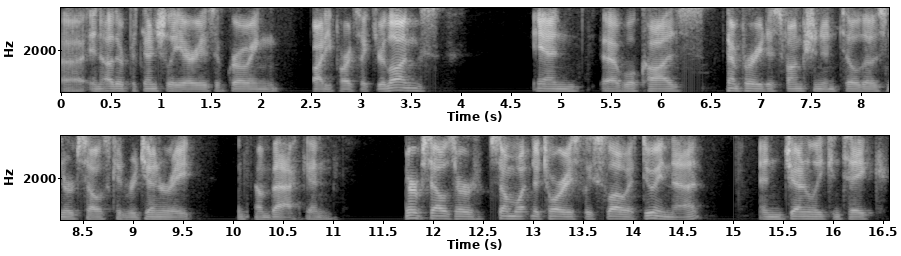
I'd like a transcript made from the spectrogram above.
uh, in other potentially areas of growing body parts like your lungs and uh, will cause temporary dysfunction until those nerve cells can regenerate and come back. And nerve cells are somewhat notoriously slow at doing that and generally can take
